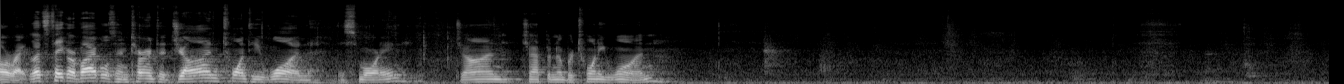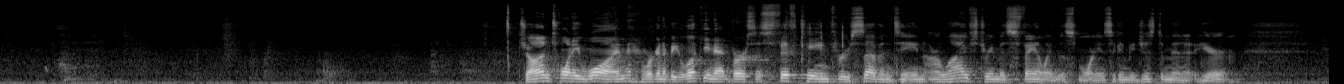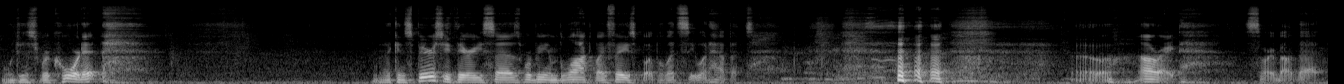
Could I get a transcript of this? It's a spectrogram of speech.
All right, let's take our Bibles and turn to John 21 this morning. John chapter number 21. John 21, we're going to be looking at verses 15 through 17. Our live stream is failing this morning, so give me just a minute here. We'll just record it. The conspiracy theory says we're being blocked by Facebook, but let's see what happens. oh, all right. Sorry about that.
